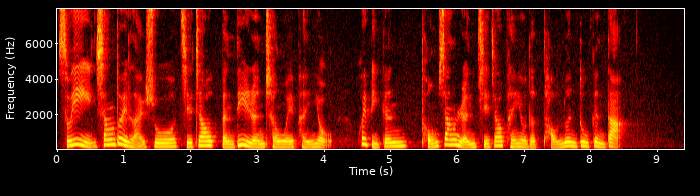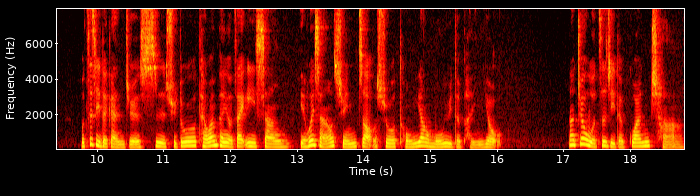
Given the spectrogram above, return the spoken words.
所以相对来说，结交本地人成为朋友，会比跟同乡人结交朋友的讨论度更大。我自己的感觉是，许多台湾朋友在异乡也会想要寻找说同样母语的朋友。那就我自己的观察，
